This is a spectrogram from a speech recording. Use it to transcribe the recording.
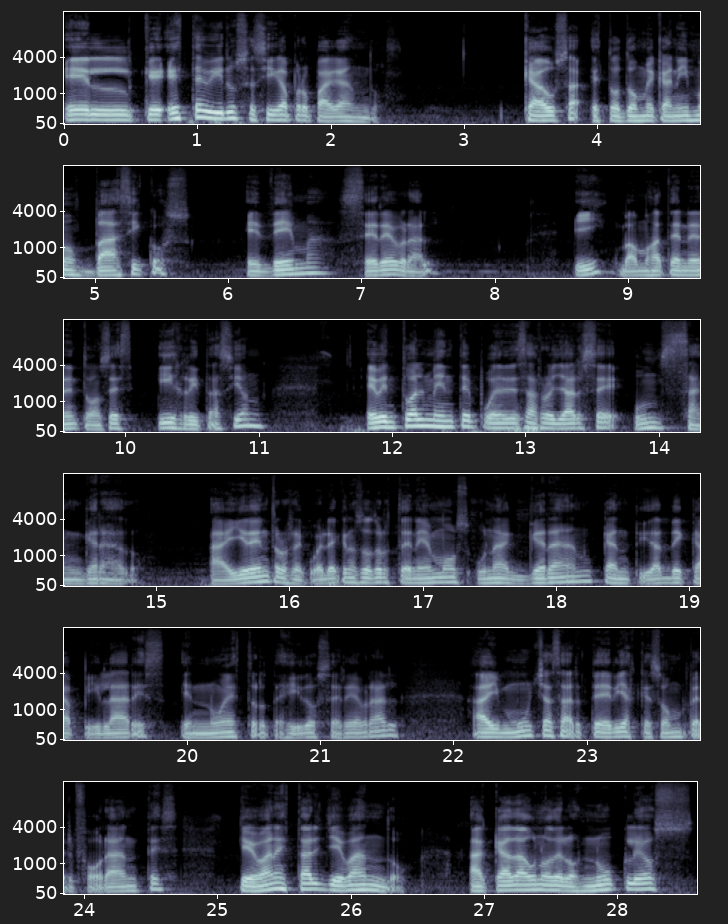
El que este virus se siga propagando causa estos dos mecanismos básicos, edema cerebral y vamos a tener entonces irritación. Eventualmente puede desarrollarse un sangrado. Ahí dentro recuerde que nosotros tenemos una gran cantidad de capilares en nuestro tejido cerebral. Hay muchas arterias que son perforantes que van a estar llevando a cada uno de los núcleos,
